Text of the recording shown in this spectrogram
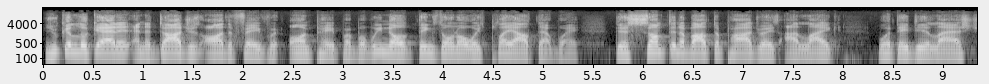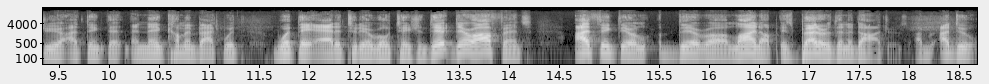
you can look at it, and the Dodgers are the favorite on paper, but we know things don't always play out that way. There's something about the Padres I like what they did last year. I think that, and then coming back with what they added to their rotation, their their offense. I think their their uh, lineup is better than the Dodgers. I, I do.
